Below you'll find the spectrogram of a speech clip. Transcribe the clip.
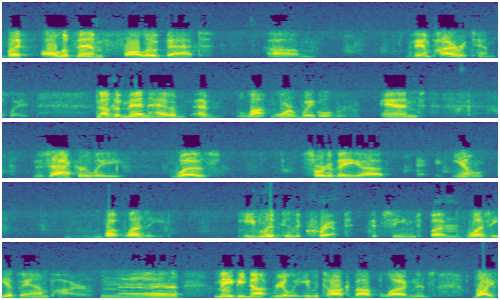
but all of them followed that um, Vampira template. Now the men had a, had a lot more wiggle room, and Zacherle was sort of a, uh, you know, what was he? He lived in the crypt, it seemed, but was he a vampire? Nah, maybe not really. He would talk about blood, and his wife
